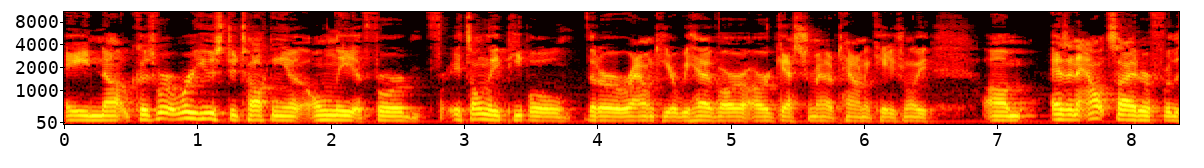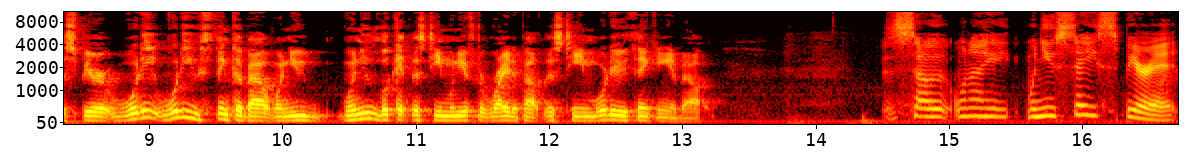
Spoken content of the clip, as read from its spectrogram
a not because we're we're used to talking only for, for, it's only people that are around here. We have our, our guests from out of town occasionally. Um, as an outsider for the Spirit, what do you what do you think about when you when you look at this team when you have to write about this team? What are you thinking about? So when I when you say Spirit,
